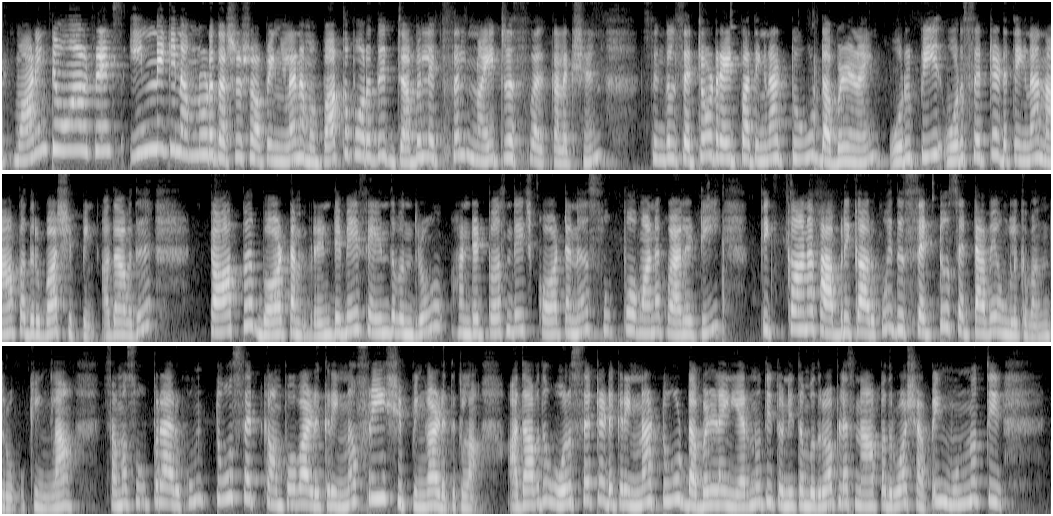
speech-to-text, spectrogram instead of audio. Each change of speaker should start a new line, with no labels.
Good morning to all friends இன்னைக்கு நம்மளோட தர்ஷ ஷாப்பிங்கில் நம்ம பார்க்க போகிறது double XL night dress collection single செட்டோட ரேட் பார்த்தீங்கன்னா டூ டபுள் நைன் ஒரு பீ ஒரு செட் எடுத்தீங்கன்னா நாற்பது ரூபாய் ஷிப்பிங் அதாவது டாப்பு பாட்டம் ரெண்டுமே சேர்ந்து வந்துடும் ஹண்ட்ரட் பர்சன்டேஜ் காட்டனு சூப்பர்வான குவாலிட்டி திக்கான ஃபேப்ரிக்காக இருக்கும். இது செட் டு செட்டாகவே உங்களுக்கு வந்துடும் ஓகேங்களா செம சூப்பராக இருக்கும். டூ செட் காம்போவாக எடுக்கிறீங்கன்னா ஃப்ரீ ஷிப்பிங்காக எடுத்துக்கலாம். அதாவது ஒரு செட் எடுக்கிறீங்கன்னா டூ டபுள் நைன் இரநூத்தி தொண்ணூத்தொம்பது ரூபா ப்ளஸ் நாற்பது ரூபா ஷாப்பிங் முந்நூற்றி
